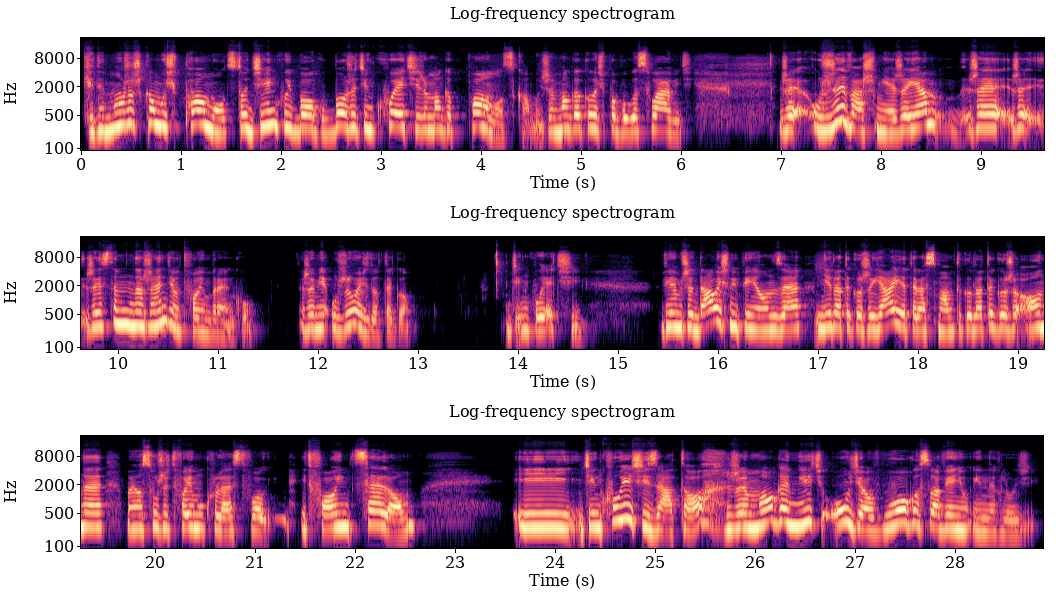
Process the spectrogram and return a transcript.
Kiedy możesz komuś pomóc, to dziękuj Bogu. Boże, dziękuję Ci, że mogę pomóc komuś, że mogę kogoś pobłogosławić, że używasz mnie, że, ja, że, że, że jestem narzędziem w Twoim ręku, że mnie użyłeś do tego. Dziękuję Ci Wiem, że dałeś mi pieniądze nie dlatego, że ja je teraz mam, tylko dlatego, że one mają służyć Twojemu królestwu i Twoim celom. I dziękuję Ci za to, że mogę mieć udział w błogosławieniu innych ludzi.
